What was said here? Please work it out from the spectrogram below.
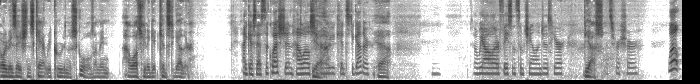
organizations can't recruit in the schools. I mean, how else are you going to get kids together? I guess that's the question. How else Yeah. are you going to get kids together? Yeah. So we all are facing some challenges here. Yes. That's for sure. Well,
